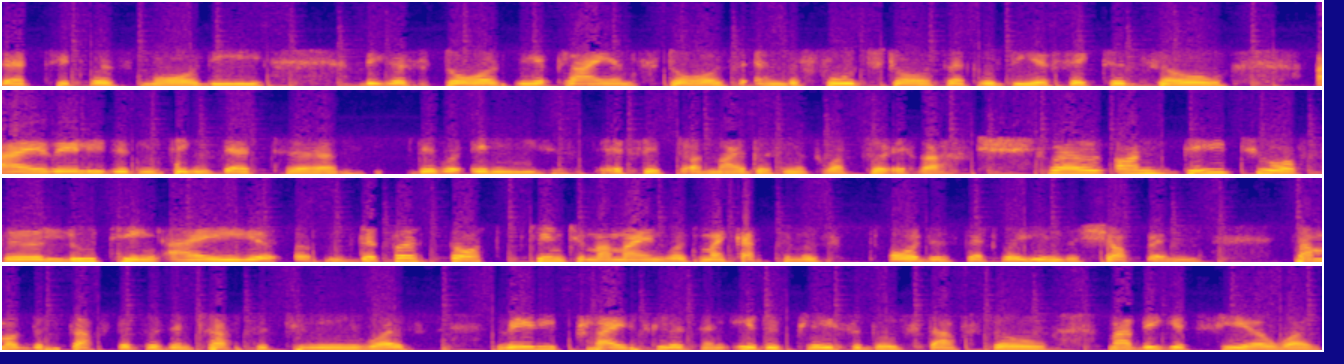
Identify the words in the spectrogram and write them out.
that it was more the bigger stores, the appliance stores, and the food stores that would be affected. So I really didn't think that uh, there were any effect on my business whatsoever. Well, on day two of the looting, I uh, the first thought came to my mind was my customers' orders that were in the shop and some of the stuff that was entrusted to me was very priceless and irreplaceable stuff. So my biggest fear was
